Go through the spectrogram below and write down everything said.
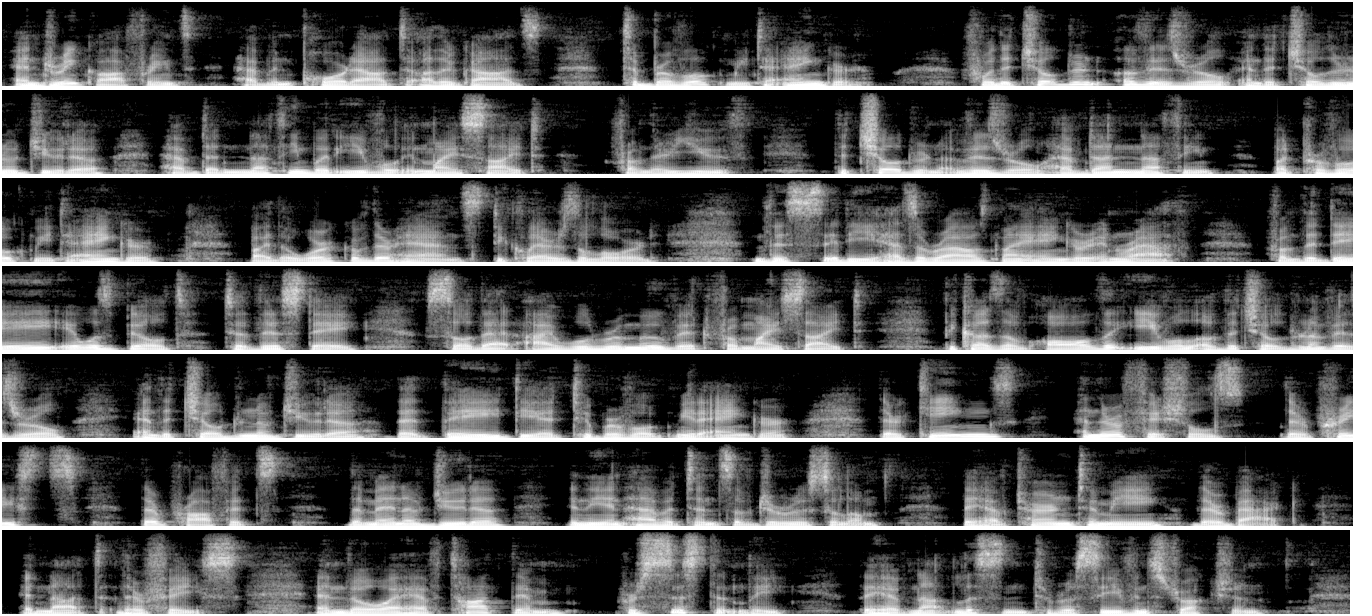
and drink offerings have been poured out to other gods, to provoke me to anger. For the children of Israel and the children of Judah have done nothing but evil in my sight from their youth. The children of Israel have done nothing but provoke me to anger by the work of their hands, declares the Lord. This city has aroused my anger and wrath from the day it was built to this day, so that I will remove it from my sight, because of all the evil of the children of Israel and the children of Judah that they did to provoke me to anger. Their kings and their officials, their priests, their prophets, the men of Judah, and the inhabitants of Jerusalem, they have turned to me their back and not their face. And though I have taught them persistently, they have not listened to receive instruction.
